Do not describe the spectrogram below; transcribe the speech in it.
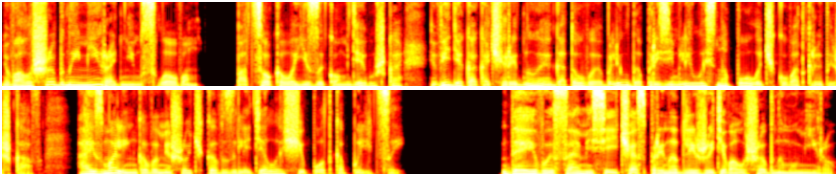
Волшебный мир, одним словом. Подсокала языком девушка, видя, как очередное готовое блюдо приземлилось на полочку в открытый шкаф, а из маленького мешочка взлетела щепотка пыльцы. «Да и вы сами сейчас принадлежите волшебному миру.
